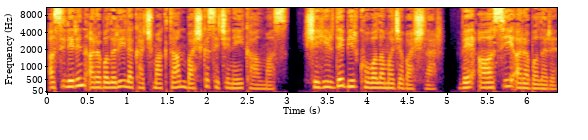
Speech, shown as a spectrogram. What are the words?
asilerin arabalarıyla kaçmaktan başka seçeneği kalmaz. Şehirde bir kovalamaca başlar ve asi arabaları,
